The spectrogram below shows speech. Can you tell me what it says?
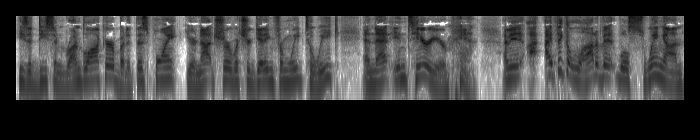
He's a decent run blocker, but at this point, you're not sure what you're getting from week to week. And that interior, man, I mean, I, I think a lot of it will swing on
